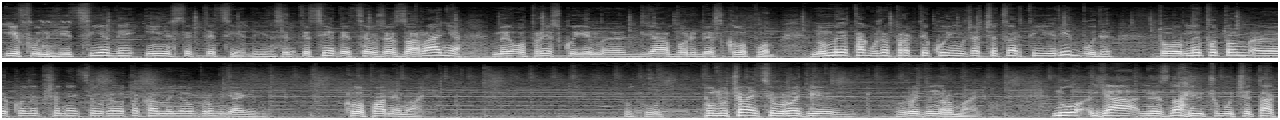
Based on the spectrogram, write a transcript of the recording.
і фунгіциди, і інсектициди. Інсектициди це вже зарані ми оприскуємо для боротьби з клопом. Ну ми так вже практикуємо, вже четвертий рік буде, то ми потім, е, коли пшениця вже отака, ми не обробляємо. Клопа немає. Получається вроді, вроді нормально. Ну я не знаю, чому чи так,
